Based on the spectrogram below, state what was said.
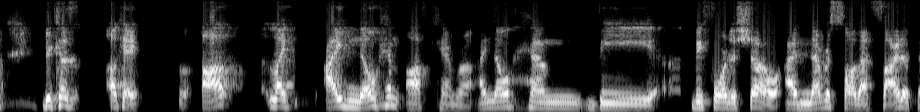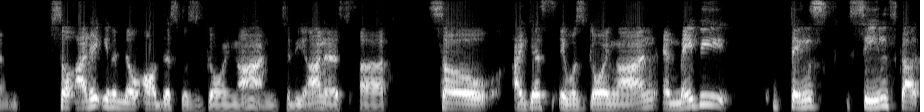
because okay, uh, like I know him off camera. I know him be before the show. I never saw that side of him, so I didn't even know all this was going on. To be honest, uh, so I guess it was going on, and maybe things scenes got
